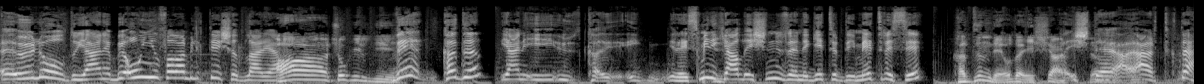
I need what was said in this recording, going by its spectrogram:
E, öyle oldu yani. Bir 10 yıl falan birlikte yaşadılar ya. Aa çok ilginç. Ve kadın yani resmi nikahlı eşinin üzerine getirdiği metresi Kadın de o da eşi artık. işte canım. artık da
